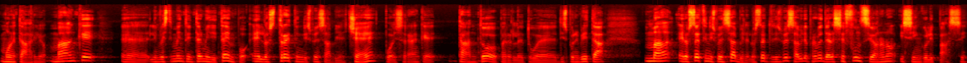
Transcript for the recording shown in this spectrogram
monetario, ma anche eh, l'investimento in termini di tempo è lo stretto indispensabile. C'è, può essere anche tanto per le tue disponibilità, ma è lo stretto indispensabile, lo stretto indispensabile per vedere se funzionano i singoli passi.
